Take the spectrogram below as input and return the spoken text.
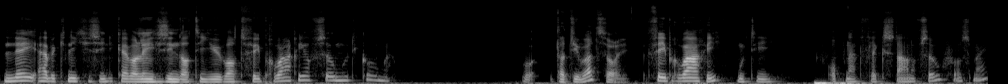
nee, heb ik niet gezien. Ik heb alleen gezien dat die wat februari of zo moet komen. Dat die wat? Sorry. Februari moet die op Netflix staan of zo, volgens mij.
